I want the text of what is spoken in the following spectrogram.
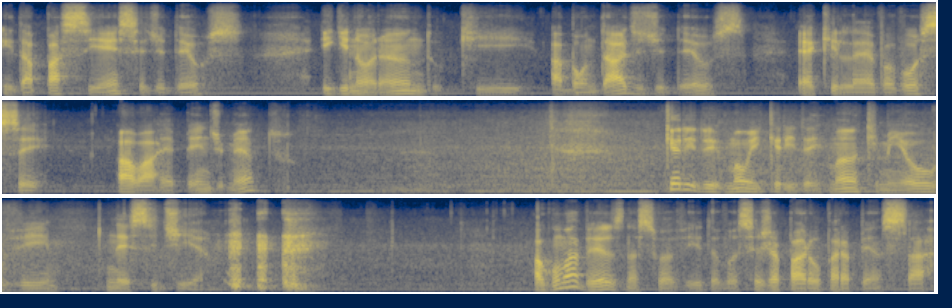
e da paciência de Deus, ignorando que a bondade de Deus é que leva você ao arrependimento? Querido irmão e querida irmã que me ouve nesse dia, alguma vez na sua vida você já parou para pensar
